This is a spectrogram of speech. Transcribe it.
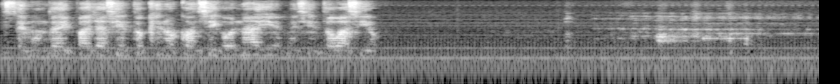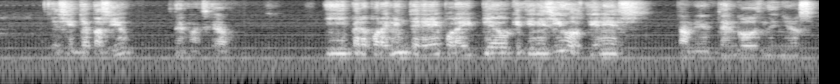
este mundo de ahí para allá siento que no consigo nadie, me siento vacío. ¿Te sientes vacío? Demasiado. Y pero por ahí me enteré, por ahí veo que tienes hijos, tienes... También tengo dos niños,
